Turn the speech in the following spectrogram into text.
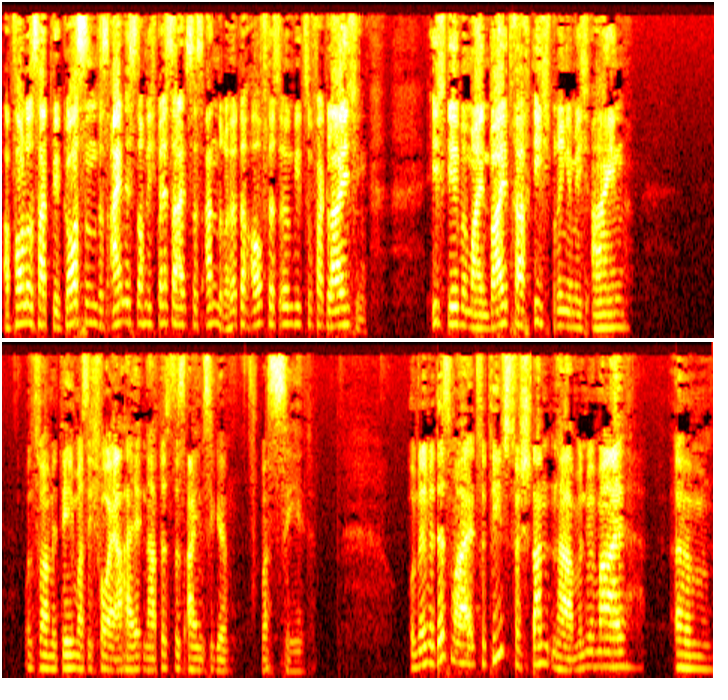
Apollos hat gegossen, das eine ist doch nicht besser als das andere. Hört doch auf, das irgendwie zu vergleichen. Ich gebe meinen Beitrag, ich bringe mich ein, und zwar mit dem, was ich vorher erhalten habe. Das ist das Einzige, was zählt. Und wenn wir das mal zutiefst verstanden haben, wenn wir mal, ähm,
